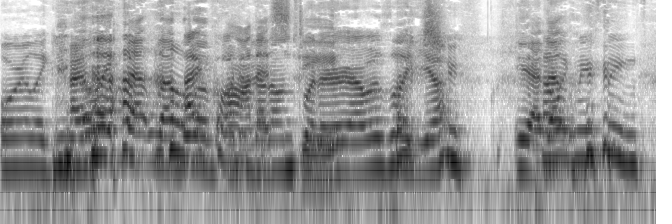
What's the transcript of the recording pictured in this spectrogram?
or like you I like that level I of quoted that on honesty. Twitter. I was like, yeah. Yeah, I that, like nice things.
